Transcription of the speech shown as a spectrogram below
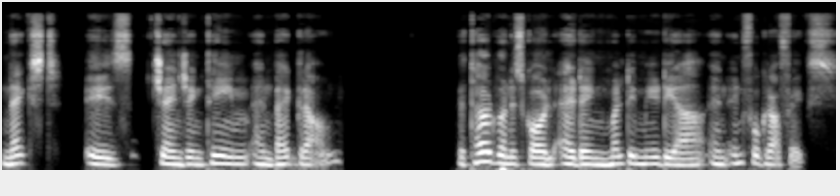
Next is changing theme and background. The third one is called adding multimedia and infographics.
